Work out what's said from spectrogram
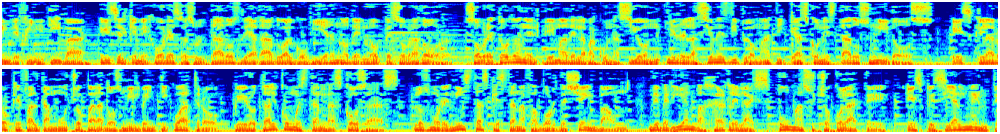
en definitiva, es el que mejores resultados le ha dado al gobierno de López Obrador, sobre todo en el tema de la vacunación y relaciones diplomáticas con Estados Unidos. Es claro que falta mucho para 2024, pero tal como están las cosas, los morenistas que están a favor de Sheinbaum deberían bajarle la espuma a su chocolate, especialmente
